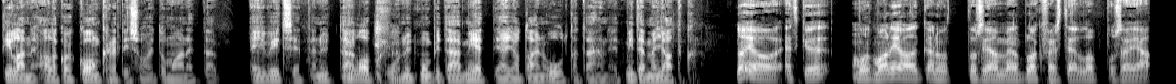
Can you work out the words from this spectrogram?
tilanne alkoi konkretisoitumaan, että ei vitsi, että nyt tämä loppuu, nyt mun pitää miettiä jotain uutta tähän, että miten mä jatkan? No joo, että kyllä, mutta mä olin alkanut tosiaan meillä Blockfesteen loppu se ja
